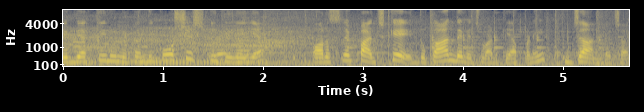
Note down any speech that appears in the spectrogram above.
ਇਹ ਵਿਅਕਤੀ ਨੂੰ ਲੁੱਟਣ ਦੀ ਕੋਸ਼ਿਸ਼ ਕੀਤੀ ਗਈ ਹੈ। ਔਰ ਉਸਨੇ ਭੱਜ ਕੇ ਦੁਕਾਨ ਦੇ ਵਿੱਚ ਵੜ ਕੇ ਆਪਣੀ ਜਾਨ ਬਚਾਈ।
